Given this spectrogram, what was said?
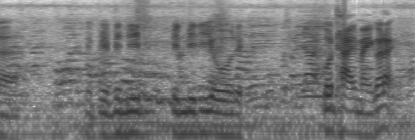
อเป็นเป็นเป็นเป็นวิดีโอเลยกดถ่ายใหม่ก็ได้เ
